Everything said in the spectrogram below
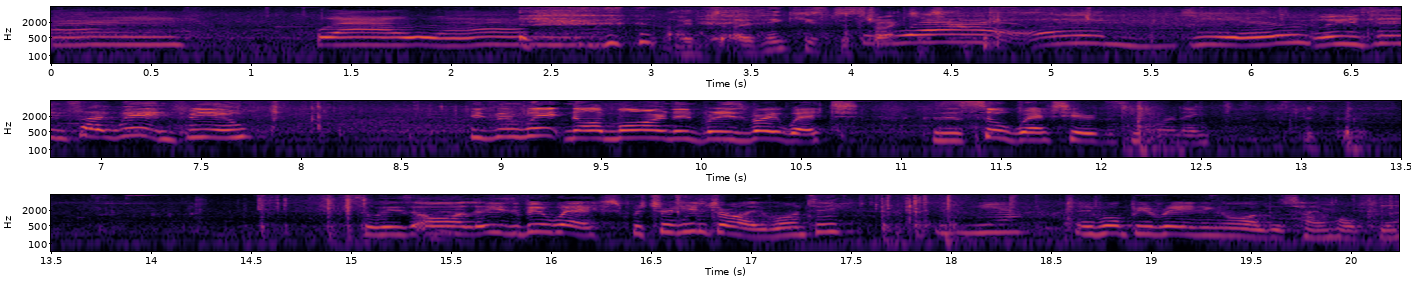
Um, well, um, I, I think he's distracted. what you? Well, he's inside waiting for you. He's been waiting all morning, but he's very wet because it's so wet here this morning. So he's all he's a bit wet, but sure he'll dry, won't he? Yeah. It won't be raining all the time, hopefully.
